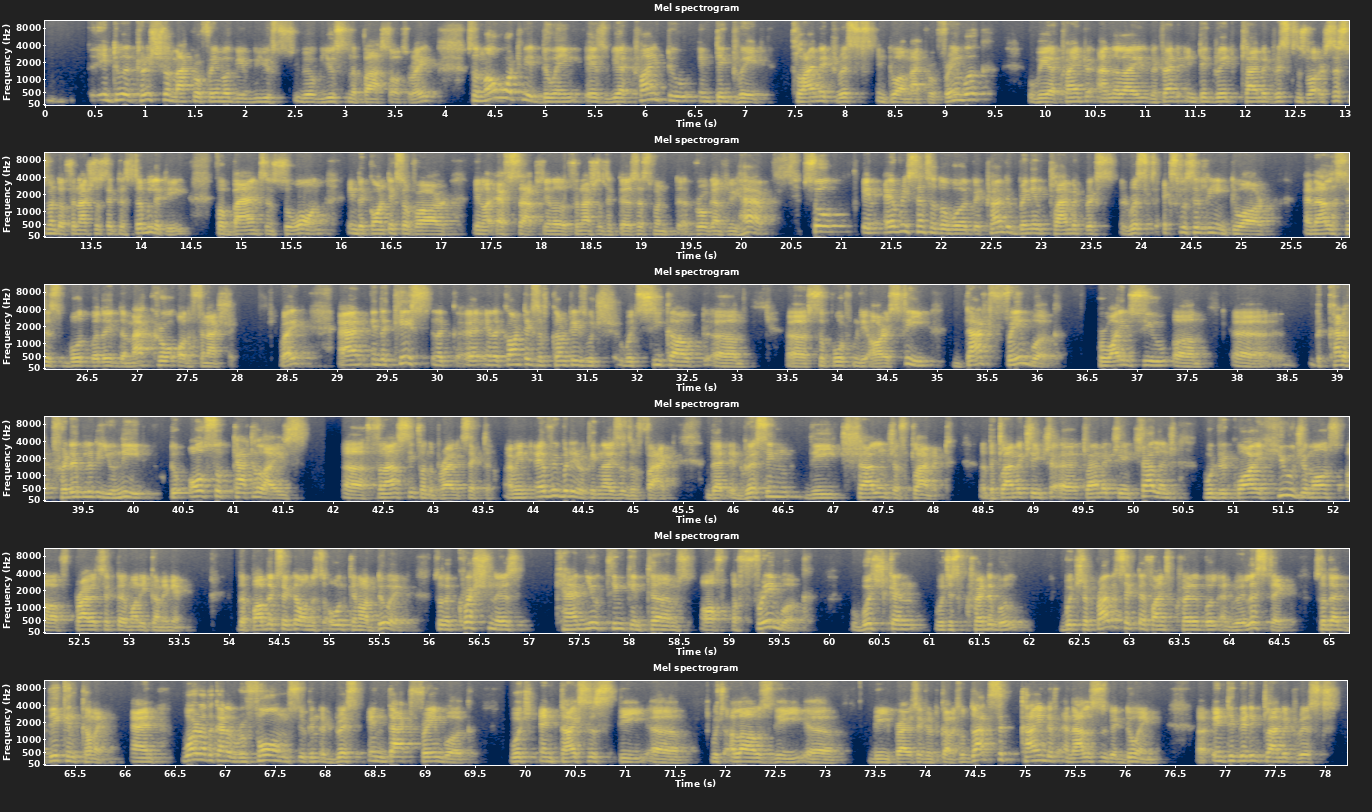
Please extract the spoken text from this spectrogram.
into a traditional macro framework we've used we've used in the past also, right? So now what we're doing is we are trying to integrate climate risks into our macro framework. we are trying to analyze, we're trying to integrate climate risks into our assessment of financial sector stability for banks and so on in the context of our, you know, FSAPs, you know, the financial sector assessment uh, programs we have. So in every sense of the word, we're trying to bring in climate risks, risks explicitly into our analysis, both whether the macro or the financial right? And in the case, in the, uh, in the context of countries which which seek out um, uh, support from the RST, that framework provides you um, uh, the kind of credibility you need to also catalyze uh, financing from the private sector. I mean, everybody recognizes the fact that addressing the challenge of climate, the climate change uh, climate change challenge, would require huge amounts of private sector money coming in. The public sector on its own cannot do it. So the question is, can you think in terms of a framework which can which is credible which the private sector finds credible and realistic so that they can come in and what are the kind of reforms you can address in that framework which entices the uh, which allows the uh, the private sector to come in so that's the kind of analysis we're doing uh, integrating climate risks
